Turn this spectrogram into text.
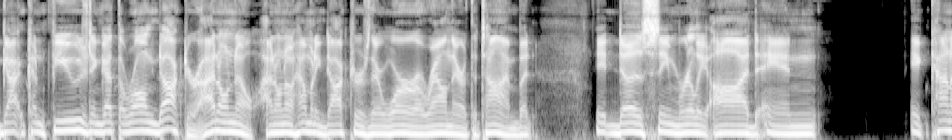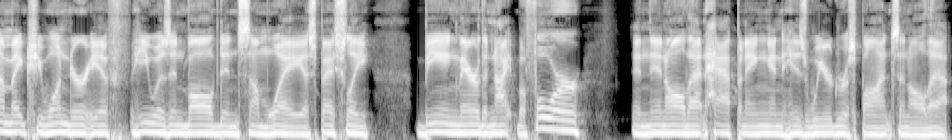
got confused and got the wrong doctor. I don't know. I don't know how many doctors there were around there at the time, but it does seem really odd and it kind of makes you wonder if he was involved in some way, especially being there the night before and then all that happening and his weird response and all that.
